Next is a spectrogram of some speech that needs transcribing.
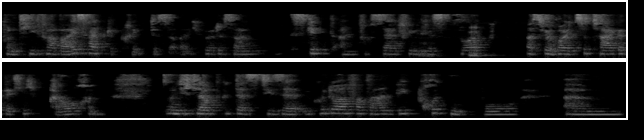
von tiefer Weisheit geprägt ist. Aber ich würde sagen, es gibt einfach sehr viel Wissen dort, was wir heutzutage wirklich brauchen. Und ich glaube, dass diese Ökodorfer waren wie Brücken, wo ähm,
